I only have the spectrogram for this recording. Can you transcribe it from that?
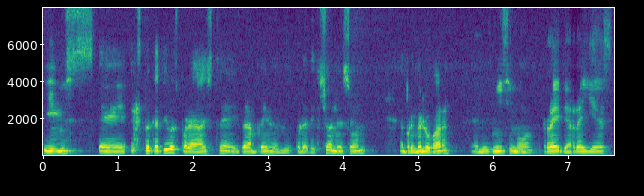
Y mis eh, expectativas para este Gran Premio, mis predicciones son, en primer lugar, el mismísimo Rey de Reyes,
